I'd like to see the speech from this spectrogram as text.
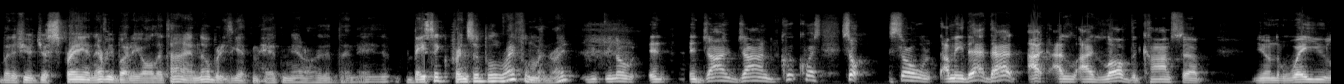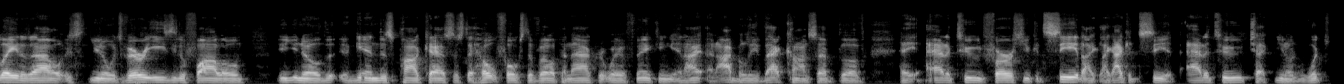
But if you're just spraying everybody all the time, nobody's getting hit. And you know, basic principle rifleman, right? You, you know, and, and John, John, quick question. So, so I mean that that I, I I love the concept You know, the way you laid it out is, you know, it's very easy to follow. You know, the, again, this podcast is to help folks develop an accurate way of thinking, and I and I believe that concept of hey, attitude first. You could see it, like like I could see it. Attitude, check. You know what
